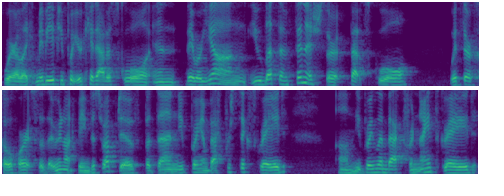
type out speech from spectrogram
where, like, maybe if you put your kid out of school and they were young, you let them finish their, that school with their cohort so that you're not being disruptive. But then you bring them back for sixth grade, um, you bring them back for ninth grade.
